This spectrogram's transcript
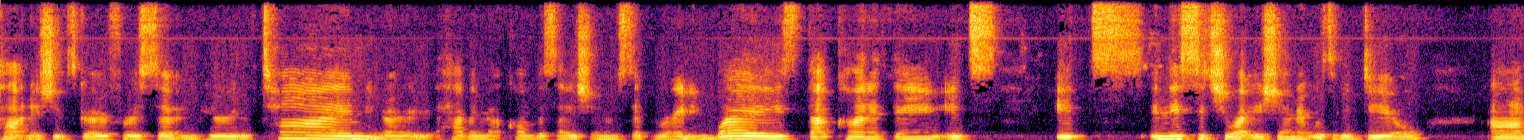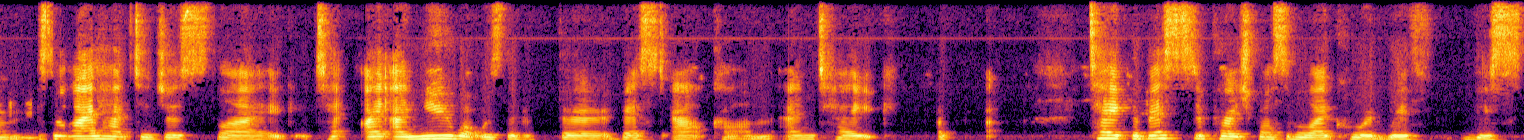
partnerships go for a certain period of time, you know, having that conversation of separating ways, that kind of thing. It's it's in this situation, it was a big deal. Um, mm-hmm. so I had to just like t- I, I knew what was the the best outcome and take a, take the best approach possible I could with this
